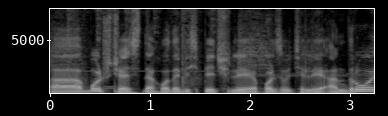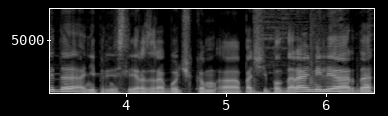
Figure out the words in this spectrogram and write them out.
А большую часть дохода обеспечили пользователи Андроида. Они принесли разработчикам а, почти полтора миллиарда.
